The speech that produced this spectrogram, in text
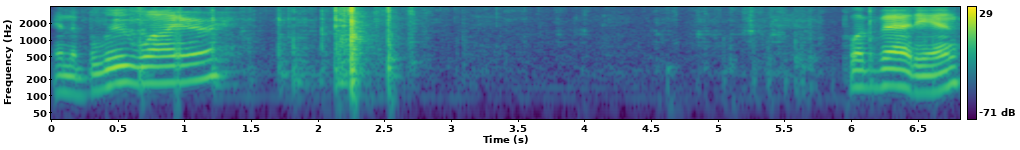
And the blue wire plug that in.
